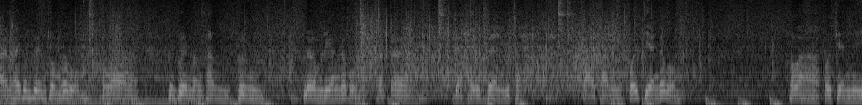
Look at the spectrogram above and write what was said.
ถ่ายมาให้เพื่อนๆชมครับผม เพราะว่าเพื่อนๆบางท่านเพิ่งเริ่มเลี้ยงครับผม แล้วก็อยากให้เพื่อนๆรู้จักสายพันธุ์โปยเตียนครับผม เพราะว่าโปยเตียนมี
